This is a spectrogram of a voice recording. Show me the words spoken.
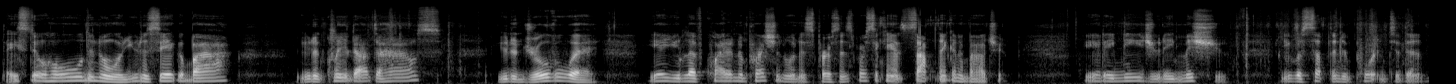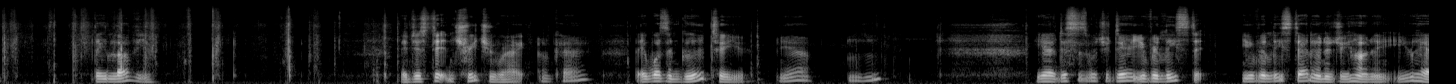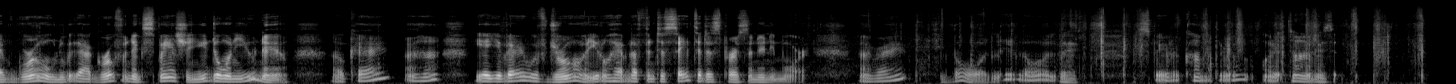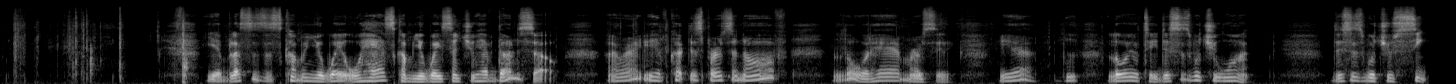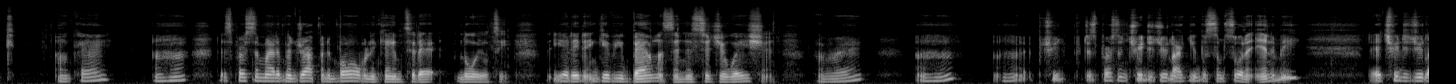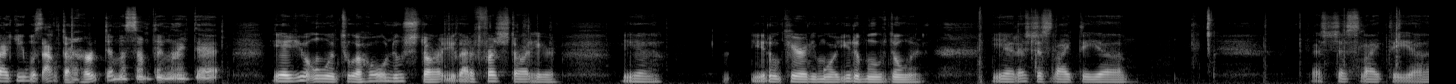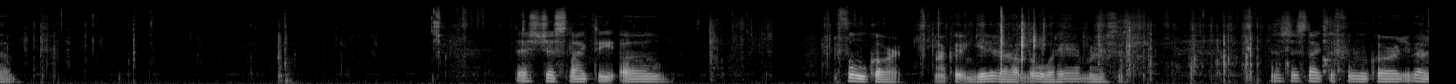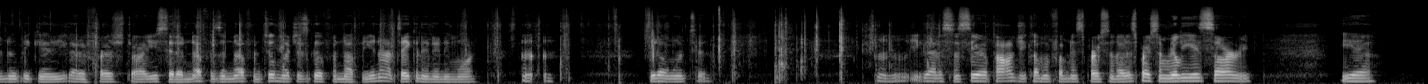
They still holding on. You done said goodbye. You done cleaned out the house. You done drove away. Yeah, you left quite an impression on this person. This person can't stop thinking about you. Yeah, they need you. They miss you. You were something important to them. They love you. They just didn't treat you right, okay? They wasn't good to you. Yeah. Mm-hmm. Yeah, this is what you did. You released it. You released that energy, honey. You have grown. We got growth and expansion. You're doing you now. Okay? Uh-huh. Yeah, you're very withdrawn. You don't have nothing to say to this person anymore. All right? Lordly, Lordly. Spirit come through. What time is it? Yeah, blessings is coming your way or has come your way since you have done so. All right? You have cut this person off. Lord, have mercy. Yeah. Loyalty. This is what you want. This is what you seek. Okay? Uh-huh. This person might have been dropping the ball when it came to that loyalty. Yeah, they didn't give you balance in this situation. All right? Uh-huh. Uh-huh. Treat, this person treated you like you was some sort of enemy. They treated you like you was out to hurt them or something like that. Yeah, you're on to a whole new start. You got a fresh start here. Yeah. You don't care anymore. You done moved on. Yeah, that's just like the, uh, that's just like the, uh, that's just like the, uh, Fool card. I couldn't get it out. Lord have mercy. That's just like the Fool card. You got a new beginning. You got a fresh start. You said enough is enough and too much is good for nothing. You're not taking it anymore. Uh-uh. You don't want to. Uh-huh. You got a sincere apology coming from this person. Though this person really is sorry. Yeah.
